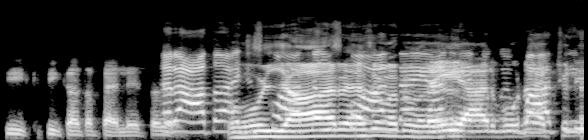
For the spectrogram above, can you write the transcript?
सीख सीखा था पहले तो। अरे आता है ओ यार, ऐसे मत बोलो। नहीं यार तो वो ना एक्चुअली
